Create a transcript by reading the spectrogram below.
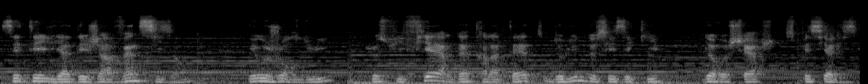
C'était il y a déjà 26 ans et aujourd'hui, je suis fier d'être à la tête de l'une de ces équipes de recherche spécialisée.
